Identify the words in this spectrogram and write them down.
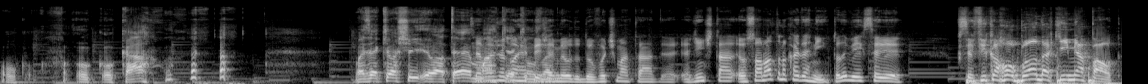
o, o, o carro. Mas é que eu achei, eu até você marquei vai jogar um RPG, meu Dudu, eu vou te matar. A gente tá, eu só anoto no caderninho. Toda vez que você você fica roubando aqui minha pauta.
